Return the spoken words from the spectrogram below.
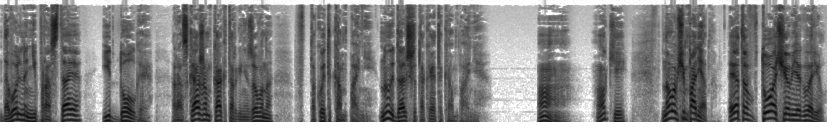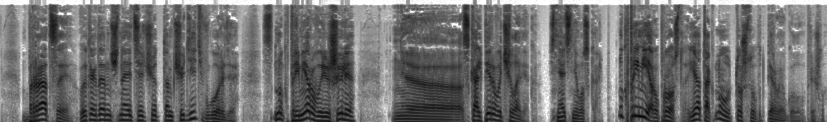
довольно непростая и долгая. Расскажем, как это организовано в такой-то компании. Ну и дальше такая-то компания. Ага, окей. Ну, в общем, понятно. Это то, о чем я говорил. Братцы, вы когда начинаете что-то там чудить в городе, ну, к примеру, вы решили э, скальпировать человека, снять с него скальп. Ну, к примеру, просто. Я так, ну, то, что вот первое в голову пришло.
